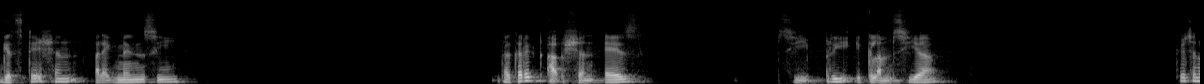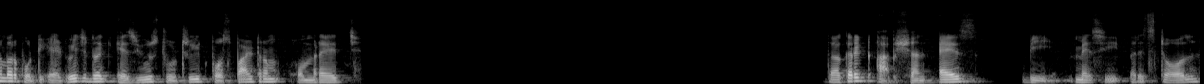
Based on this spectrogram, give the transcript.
gestation pregnancy? The correct option is C. Preeclampsia. Question number 48. Which drug is used to treat postpartum hemorrhage? The correct option is B. Misoprostol.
